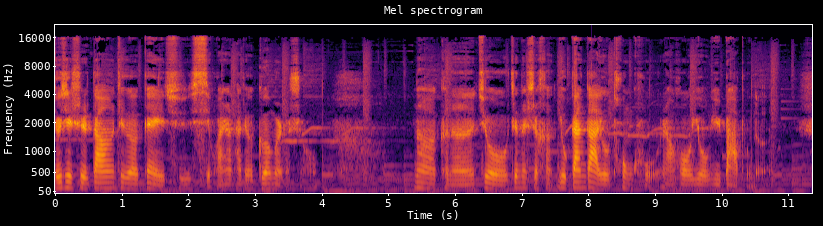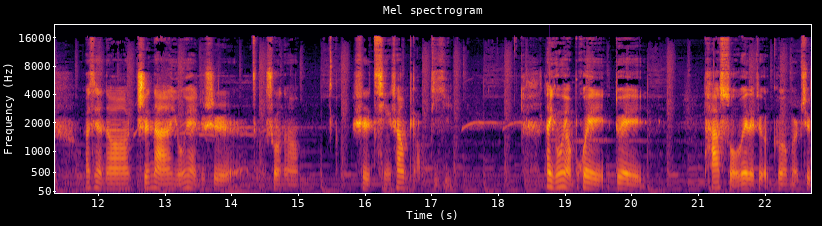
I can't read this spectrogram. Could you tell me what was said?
尤其是当这个 gay 去喜欢上他这个哥们儿的时候，那可能就真的是很又尴尬又痛苦，然后又欲罢不能。而且呢，直男永远就是怎么说呢？是情商比较低，他永远不会对他所谓的这个哥们儿去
